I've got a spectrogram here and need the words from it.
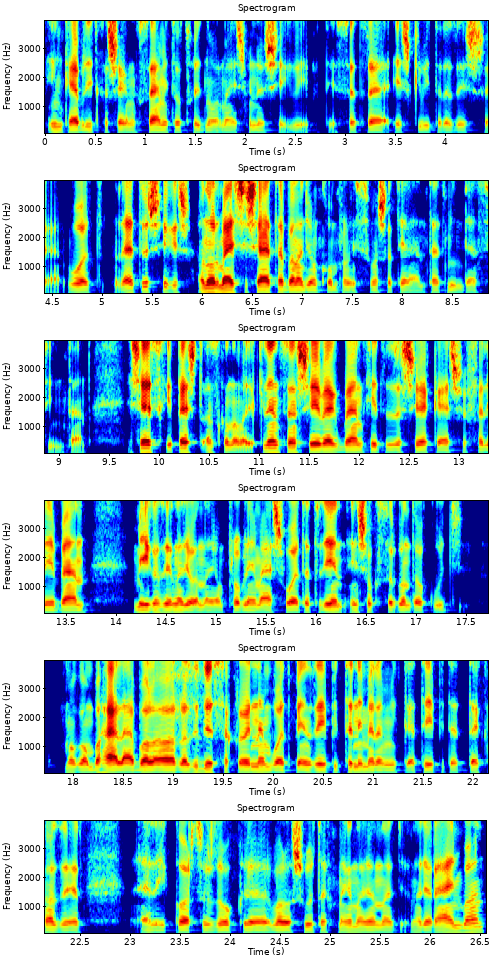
inkább ritkaságnak számított, hogy normális minőségű építészetre és kivitelezésre volt lehetőség, és a normális is általában nagyon kompromisszumosat jelentett minden szinten. És ehhez képest azt gondolom, hogy a 90-es években, 2000-es évek első felében még azért nagyon-nagyon problémás volt. Tehát, hogy én, én sokszor gondolok úgy magamba hálával arra az időszakra, hogy nem volt pénz építeni, mert amiket építettek, azért elég karcos dolgok valósultak meg nagyon nagy, nagy arányban.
